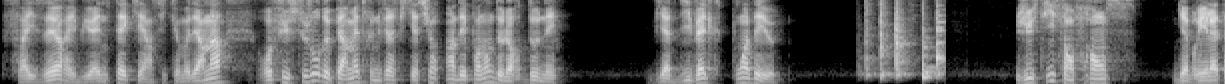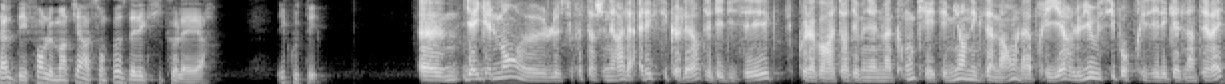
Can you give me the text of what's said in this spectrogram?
Pfizer et BioNTech ainsi que Moderna refusent toujours de permettre une vérification indépendante de leurs données via divelt.de. Justice en France. Gabriel Attal défend le maintien à son poste d'Alexis Colère. Écoutez. Euh, il y a également euh, le secrétaire général Alexis Kohler de l'Élysée, collaborateur d'Emmanuel Macron, qui a été mis en examen, on l'a appris hier, lui aussi pour prise illégale d'intérêt,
